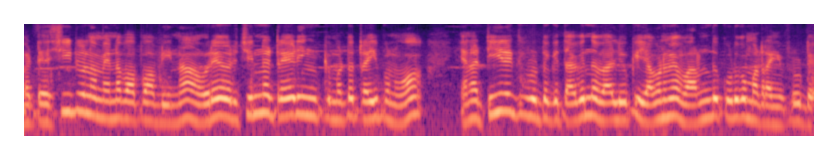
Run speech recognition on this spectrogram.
பட் சி டூவில் நம்ம என்ன பார்ப்போம் அப்படின்னா ஒரே ஒரு சின்ன ட்ரேடிங்க்கு மட்டும் ட்ரை பண்ணுவோம். ஏன்னா டீரெக்ஸ் ஃப்ரூட்டுக்கு தகுந்த வேல்யூக்கு எவனுமே வறந்து கொடுக்க மாட்றாங்க ஃப்ரூட்டு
